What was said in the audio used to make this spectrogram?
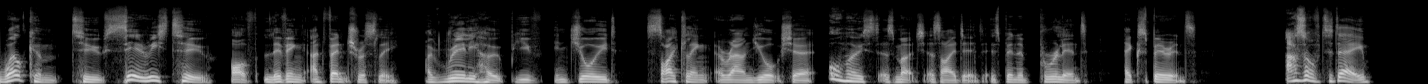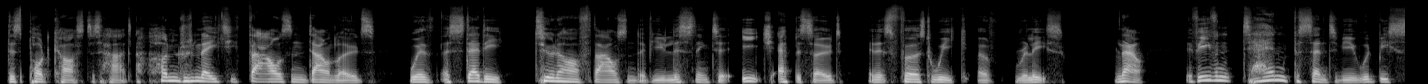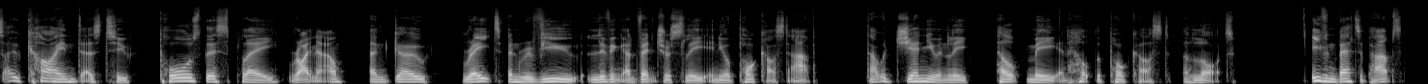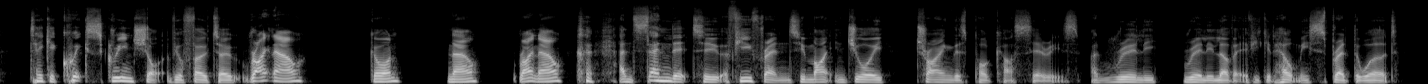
Welcome to Series 2 of Living Adventurously. I really hope you've enjoyed cycling around Yorkshire almost as much as I did. It's been a brilliant experience. As of today, this podcast has had 180,000 downloads with a steady 2,500 of you listening to each episode in its first week of release. Now, if even 10% of you would be so kind as to pause this play right now and go rate and review Living Adventurously in your podcast app, that would genuinely help me and help the podcast a lot. Even better, perhaps, take a quick screenshot of your photo right now. Go on, now, right now, and send it to a few friends who might enjoy trying this podcast series. I'd really, really love it if you could help me spread the word.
